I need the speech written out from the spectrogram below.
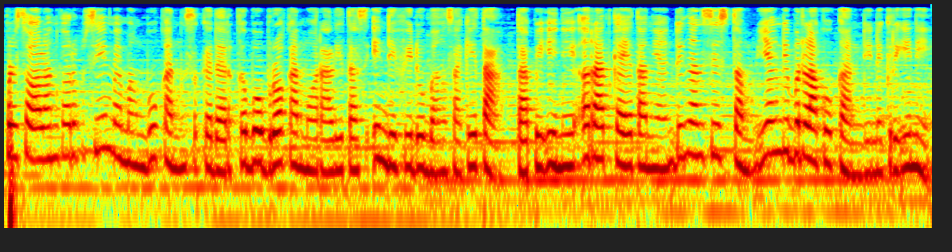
Persoalan korupsi memang bukan sekedar kebobrokan moralitas individu bangsa kita, tapi ini erat kaitannya dengan sistem yang diberlakukan di negeri ini.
